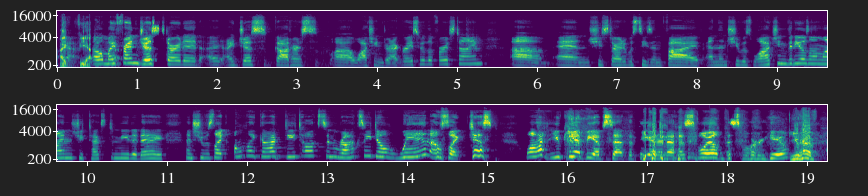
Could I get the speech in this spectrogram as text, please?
I, yeah. yeah. Oh, my friend just started. I, I just got her uh, watching Drag Race for the first time, um, and she started with season five, and then she was watching videos online, and she texted me today, and she was like, "Oh my god, Detox and Roxxxy don't win." I was like, "Just what? You can't be upset that the internet has spoiled this for you." You have,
